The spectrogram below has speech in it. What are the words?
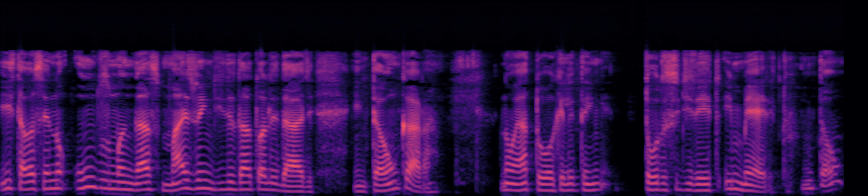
e estava sendo um dos mangás mais vendidos da atualidade. Então, cara, não é à toa que ele tem todo esse direito e mérito. Então,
